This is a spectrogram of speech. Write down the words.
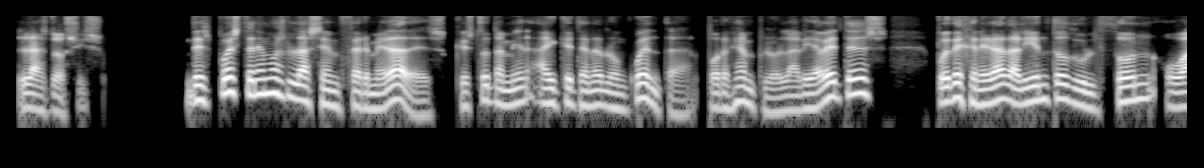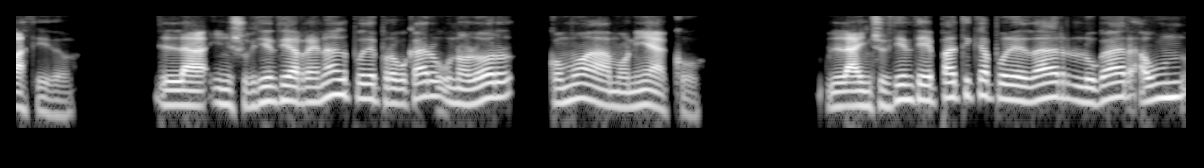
las dosis. Después tenemos las enfermedades, que esto también hay que tenerlo en cuenta. Por ejemplo, la diabetes puede generar aliento dulzón o ácido. La insuficiencia renal puede provocar un olor como a amoníaco. La insuficiencia hepática puede dar lugar a un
